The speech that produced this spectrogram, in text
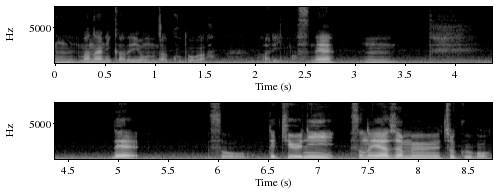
うんまあ、何かで読んだことがありますね。うん、でそう。で急にそのエアジャム直後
